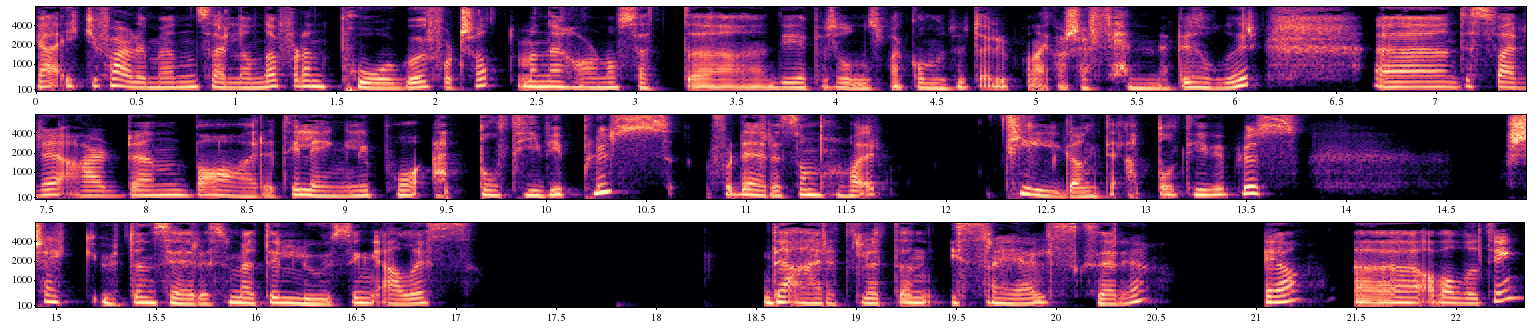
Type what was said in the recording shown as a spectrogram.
Jeg er ikke ferdig med den selv ennå, for den pågår fortsatt, men jeg har nå sett uh, de episodene som er kommet ut, jeg lurer på det er kanskje fem episoder. Uh, dessverre er den bare tilgjengelig på Apple TV pluss, for dere som har tilgang til Apple TV pluss. Sjekk ut en serie som heter Losing Alice. Det er rett og slett en israelsk serie, ja, av alle ting.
